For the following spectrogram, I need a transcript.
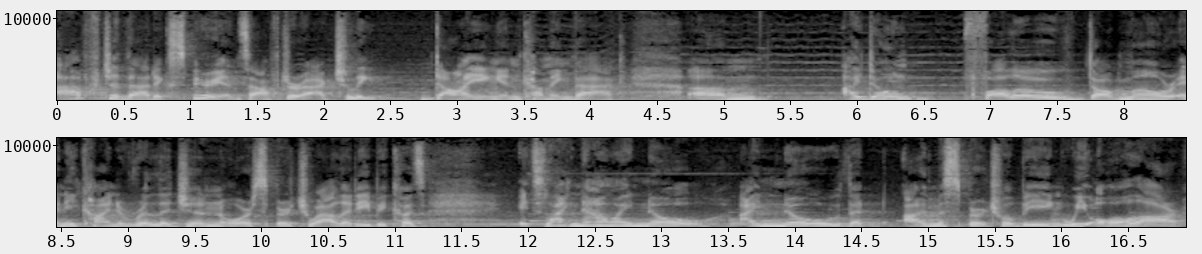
After that experience, after actually dying and coming back. Um, I don't follow dogma or any kind of religion or spirituality because it's like now I know. I know that I'm a spiritual being. We all are.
